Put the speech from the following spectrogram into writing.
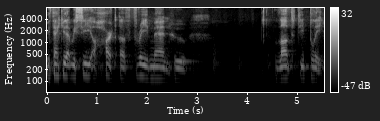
We thank you that we see a heart of three men who loved deeply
